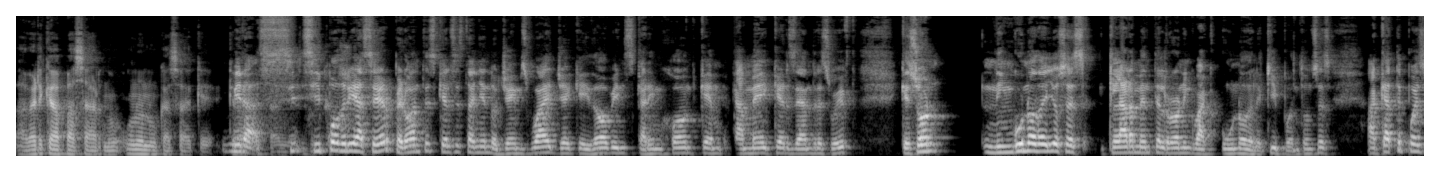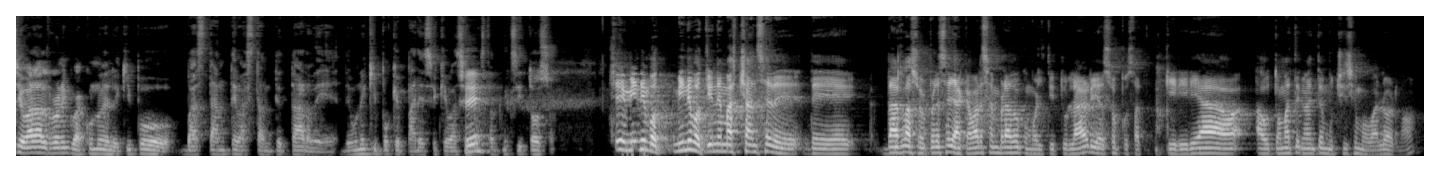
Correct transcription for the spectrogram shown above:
a ver qué va a pasar, ¿no? Uno nunca sabe qué. qué va a Mira, pasar sí, sí podría ser, pero antes que él se están yendo James White, J.K. Dobbins, Karim Hunt, Cam, Cam Akers, de Andre Swift, que son, ninguno de ellos es claramente el running back uno del equipo. Entonces, acá te puedes llevar al running back uno del equipo bastante, bastante tarde, de un equipo que parece que va a ser Sí. bastante exitoso. Sí, mínimo, mínimo tiene más chance de, de dar la sorpresa y acabar sembrado como el titular y eso pues adquiriría automáticamente muchísimo valor, ¿no?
